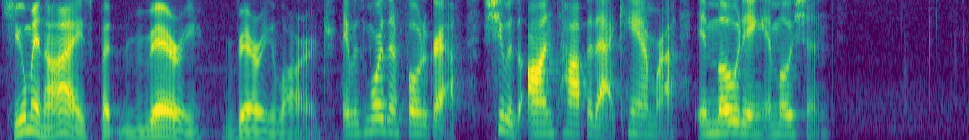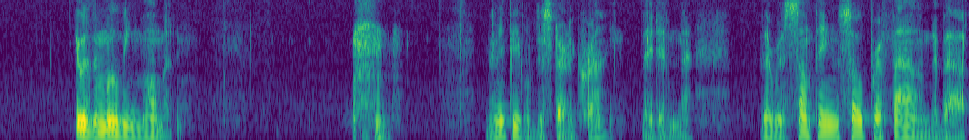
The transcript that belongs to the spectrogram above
human eyes, but very, very large. It was more than a photograph. She was on top of that camera, emoting emotion. It was a moving moment. Many people just started crying. They didn't. know. There was something so profound about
